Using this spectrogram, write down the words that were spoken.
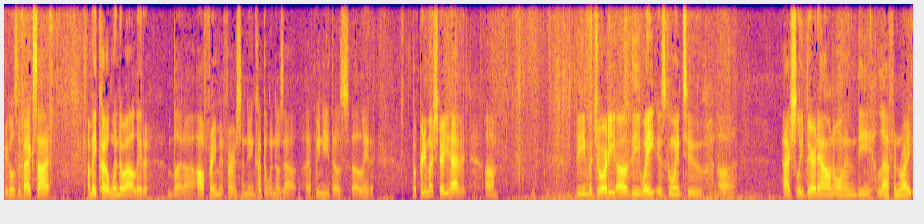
Here goes the back side. I may cut a window out later, but uh, I'll frame it first and then cut the windows out if we need those uh, later. But pretty much there you have it. Um, the majority of the weight is going to uh, actually bear down on the left and right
